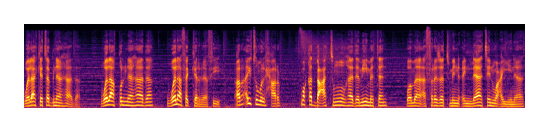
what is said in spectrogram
ولا كتبنا هذا ولا قلنا هذا ولا فكرنا فيه. أرأيتم الحرب وقد بعثتموها ذميمة وما أفرزت من علات وعينات؟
